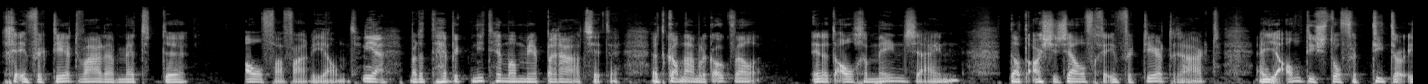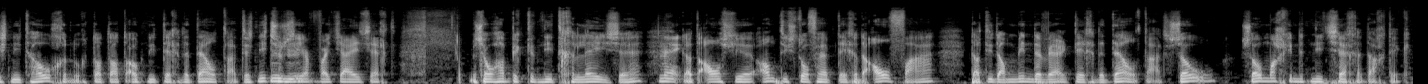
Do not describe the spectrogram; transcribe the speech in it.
geïnfecteerd waren met de Alpha variant. Ja, Maar dat heb ik niet helemaal meer paraat zitten. Het kan namelijk ook wel in het algemeen zijn dat als je zelf geïnfecteerd raakt en je antistoffentiter is niet hoog genoeg, dat dat ook niet tegen de delta. Het is niet zozeer wat jij zegt. Zo heb ik het niet gelezen. Nee. Dat als je antistoffen hebt tegen de alfa, dat die dan minder werkt tegen de delta. Zo, zo mag je het niet zeggen, dacht ik.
